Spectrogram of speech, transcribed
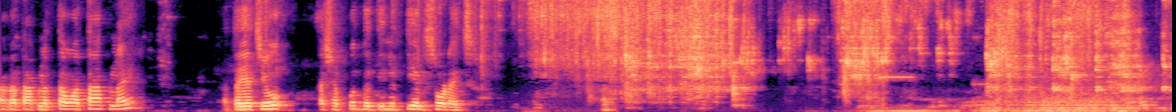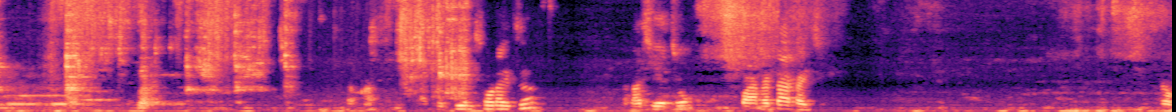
आता आपला तवा तापलाय. आता याचे अशा पद्धतीने तेल सोडायचं. तेल सोडायचं. अशी याचं पानं टाकायची. हो.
